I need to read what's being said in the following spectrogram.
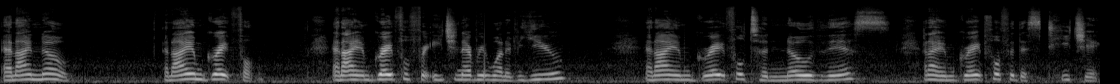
And I know, and I am grateful, and I am grateful for each and every one of you, and I am grateful to know this, and I am grateful for this teaching.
